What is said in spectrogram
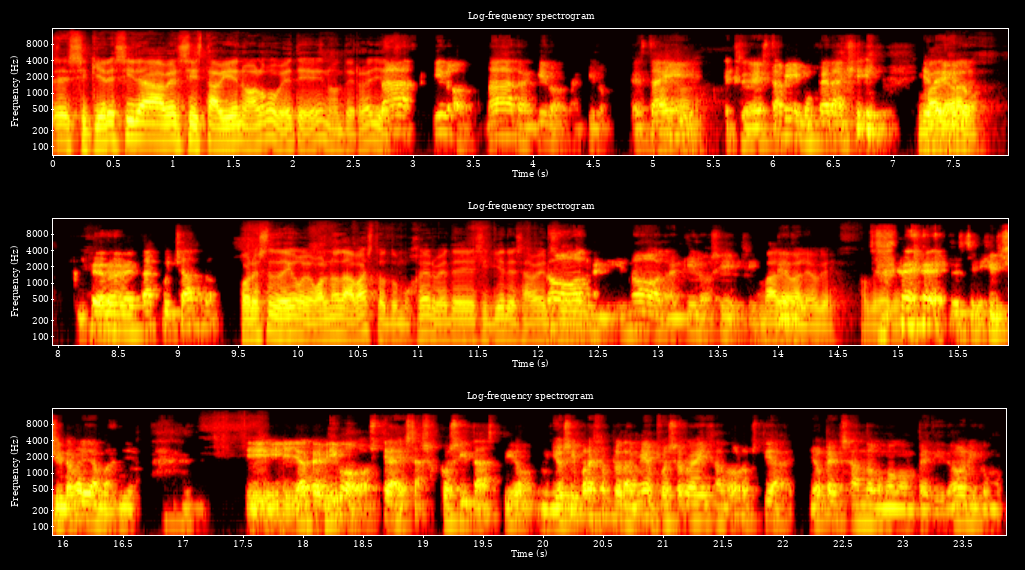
Eh, si quieres ir a ver si está bien o algo, vete, ¿eh? no te rayes. Nada, tranquilo, nada, tranquilo, tranquilo. Está ahí, está mi mujer aquí. Vale, vale pero me está escuchando. Por eso te digo, igual no da abasto tu mujer, vete si quieres a ver. No, no tranquilo, sí, sí. Vale, vale, ok. si no me llamas ya. Y ya te digo, hostia, esas cositas, tío. Yo si, por ejemplo, también fuese organizador, hostia, yo pensando como competidor y como,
